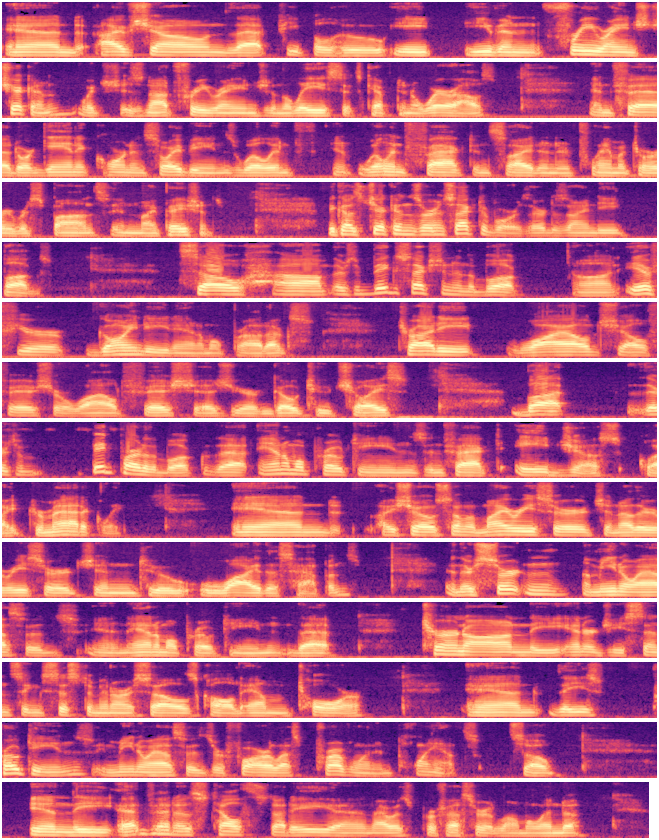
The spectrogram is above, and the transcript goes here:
And I've shown that people who eat even free range chicken, which is not free range in the least, it's kept in a warehouse, and fed organic corn and soybeans will in, will in fact incite an inflammatory response in my patients. Because chickens are insectivores, they're designed to eat bugs. So um, there's a big section in the book on if you're going to eat animal products, try to eat wild shellfish or wild fish as your go to choice. But there's a big part of the book that animal proteins, in fact, age us quite dramatically. And I show some of my research and other research into why this happens. And there's certain amino acids in animal protein that turn on the energy sensing system in our cells called mTOR. And these proteins, amino acids, are far less prevalent in plants. So, in the Adventist health study, and I was professor at Loma Linda,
